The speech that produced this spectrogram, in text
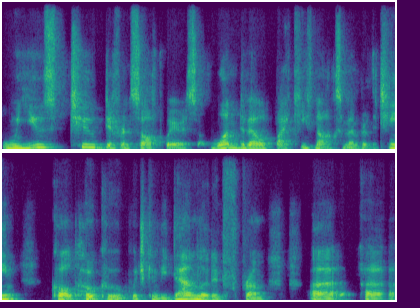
we use two different softwares, one developed by Keith Knox, a member of the team, called Hoku, which can be downloaded from uh, uh,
